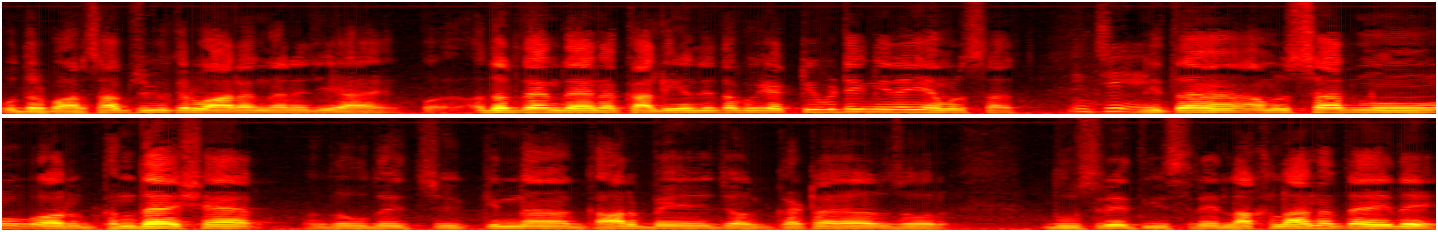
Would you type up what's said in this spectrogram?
ਉਹ ਦਰਬਾਰ ਸਾਹਿਬ 'ਚ ਵੀ ਕਰਵਾ ਰਹਿੰਦੇ ਨੇ ਜੀ ਆਏ। ਅਦਰ ਦੈਨ ਦੈਨ ਅਕਾਲੀਆਂ ਦੀ ਤਾਂ ਕੋਈ ਐਕਟੀਵਿਟੀ ਨਹੀਂ ਰਹੀ ਅੰਮ੍ਰਿਤਸਰ। ਜੀ। ਨਹੀਂ ਤਾਂ ਅੰਮ੍ਰਿਤਸਰ ਨੂੰ ਔਰ ਗੰਦਾ ਸ਼ਹਿਰ ਮਤਲਬ ਉਹਦੇ ਚ ਕਿੰਨਾ ਗਾਰਬੇਜ ਔਰ ਗਟਰਸ ਔਰ ਦੂਸਰੇ ਤੀਸਰੇ ਲੱਖ ਲਾਨਤ ਹੈ ਇਹਦੇ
